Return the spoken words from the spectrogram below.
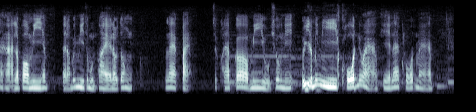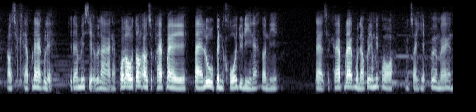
อาหารเราพอมีครับ แต่เราไม่มีสมุนไพรเราต้องแลกไปสครับก็มีอยู่ช่วงนี้เฮ้ยเราไม่มีโค้ดนี่หว่าโอเคแลกโค้ดมาครับเอาสครับแรกไปเลย จะได้ไม่เสียเวลานะ เพราะเราต้องเอาสครับไปแปลรูปเป็นโค้ดอยู่ดีนะตอนนี้ แต่สครับแรกหมดแล้วก็ยังไม่พอยังใส่เห็ดเพิ่มมาแล้วกัน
